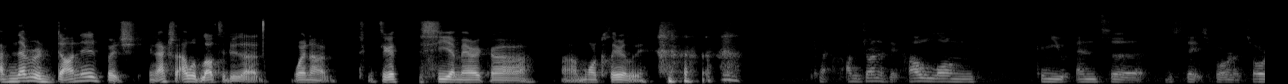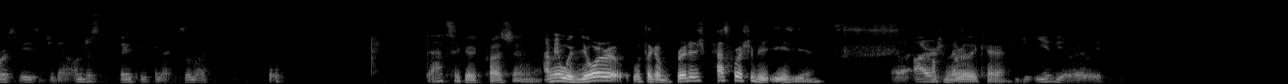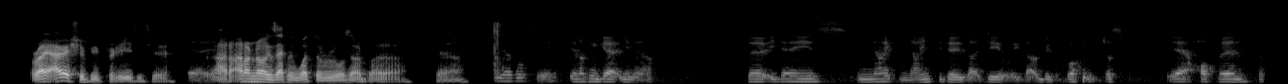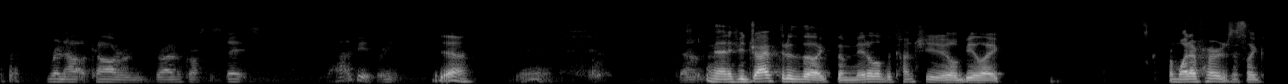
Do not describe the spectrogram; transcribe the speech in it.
I've never done it, but sh- and actually, I would love to do that. Why not? To, to get to see America uh, more clearly. I'm trying to think. How long can you enter the states for on a tourist visa? Do you know? I'm just thinking for next summer. That's a good question. I mean, with your with like a British passport, it should be easier. Uh, Irish don't really care, should be easier, really. right? Irish should be pretty easy too. Yeah, I yeah. don't, I don't know exactly what the rules are, but uh, yeah. Yeah, we'll see. If I can get, you know, 30 days, ni- 90 days ideally, that would be the one. Just, yeah, hop in, rent out a car, and drive across the states. Yeah, that'd be a dream. Yeah, Yeah. Damn. man. If you drive through the like the middle of the country, it'll be like, from what I've heard, it's just like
